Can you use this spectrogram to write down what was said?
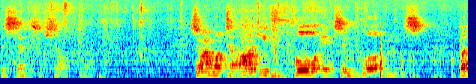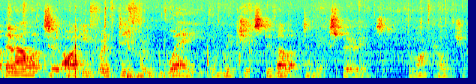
this sense of self-worth. So I want to argue for its importance, but then I want to argue for a different way in which it's developed and experienced from our culture.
